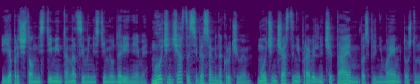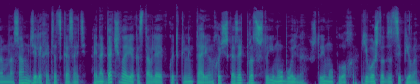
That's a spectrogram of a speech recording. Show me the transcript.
И я прочитал не с теми интонациями, не с теми ударениями. Мы очень часто себя сами накручиваем. Мы очень часто неправильно читаем, воспринимаем то, что нам на самом деле хотят сказать. А иногда человек, оставляя какой-то комментарий, он хочет сказать просто, что ему больно, что ему плохо. Его что-то зацепило.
